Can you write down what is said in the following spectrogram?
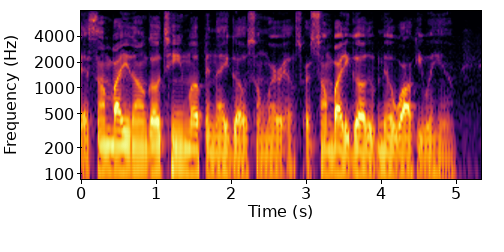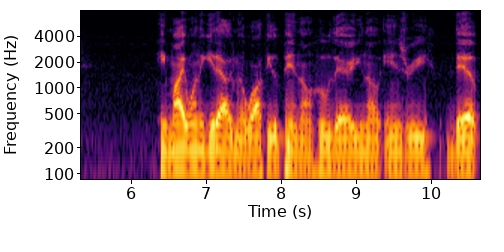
that somebody don't go team up and they go somewhere else, or somebody go to Milwaukee with him. He might want to get out of Milwaukee depending on who there, you know, injury, depth,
